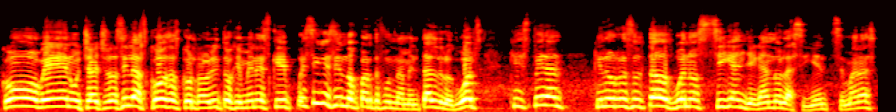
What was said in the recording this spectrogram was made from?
Como ven muchachos, así las cosas con Raulito Jiménez que pues sigue siendo parte fundamental de los Wolves que esperan que los resultados buenos sigan llegando las siguientes semanas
